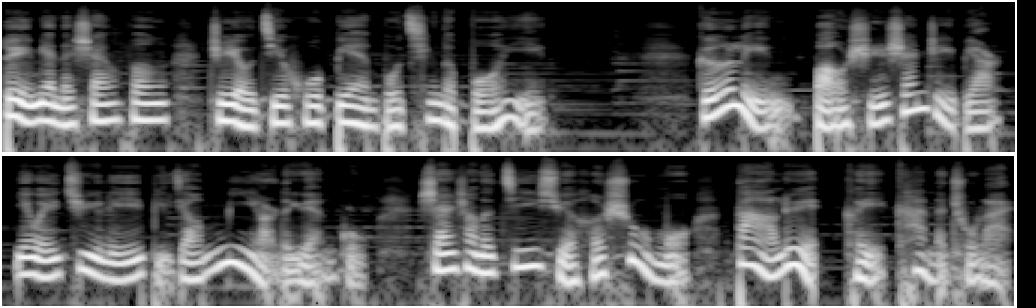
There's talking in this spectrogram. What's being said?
对面的山峰只有几乎辨不清的薄影。格岭宝石山这边，因为距离比较密耳的缘故，山上的积雪和树木大略可以看得出来，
